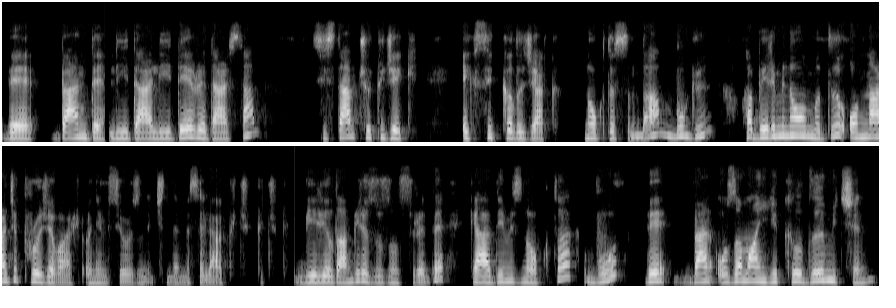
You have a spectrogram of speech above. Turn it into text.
ve ben de liderliği devredersem sistem çökecek, eksik kalacak noktasından bugün haberimin olmadığı onlarca proje var önemsiyoruzun içinde mesela küçük küçük. Bir yıldan biraz uzun sürede geldiğimiz nokta bu ve ben o zaman yıkıldığım için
